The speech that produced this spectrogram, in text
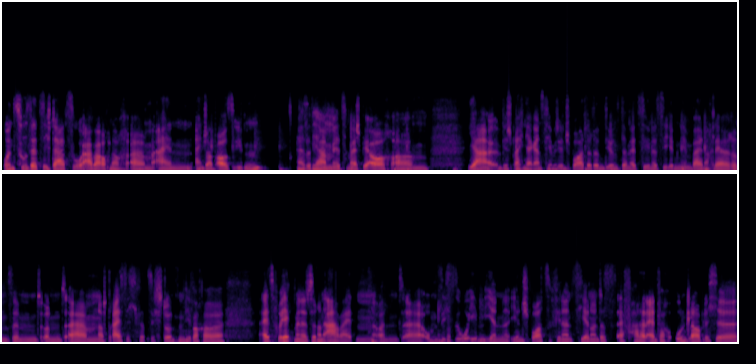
und zusätzlich dazu aber auch noch ähm, einen Job ausüben also wir haben jetzt zum Beispiel auch, ähm, ja, wir sprechen ja ganz viel mit den Sportlerinnen, die uns dann erzählen, dass sie eben nebenbei noch Lehrerin sind und ähm, noch 30, 40 Stunden die Woche als Projektmanagerin arbeiten und äh, um sich so eben ihren, ihren Sport zu finanzieren. Und das erfordert einfach unglaubliche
